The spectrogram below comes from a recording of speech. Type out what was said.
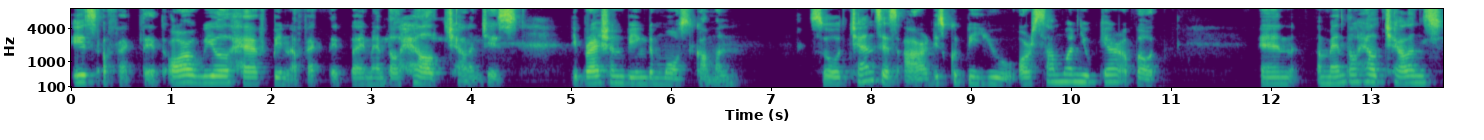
is affected or will have been affected by mental health challenges, depression being the most common. So chances are this could be you or someone you care about. And a mental health challenge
